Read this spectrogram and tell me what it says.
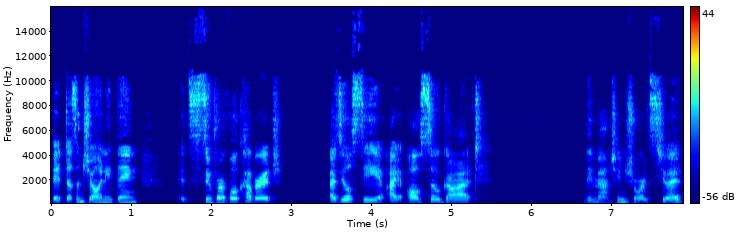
it doesn't show anything. It's super full coverage. As you'll see, I also got the matching shorts to it.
